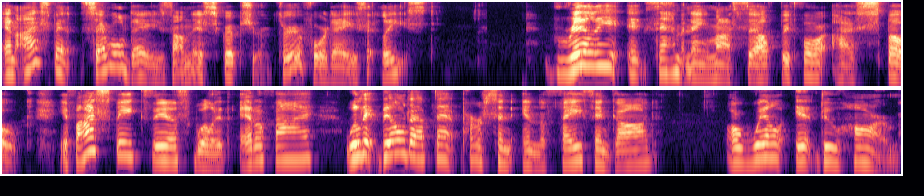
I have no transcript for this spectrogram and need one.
And I spent several days on this scripture, three or four days at least, really examining myself before I spoke. If I speak this, will it edify? Will it build up that person in the faith in God? Or will it do harm?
